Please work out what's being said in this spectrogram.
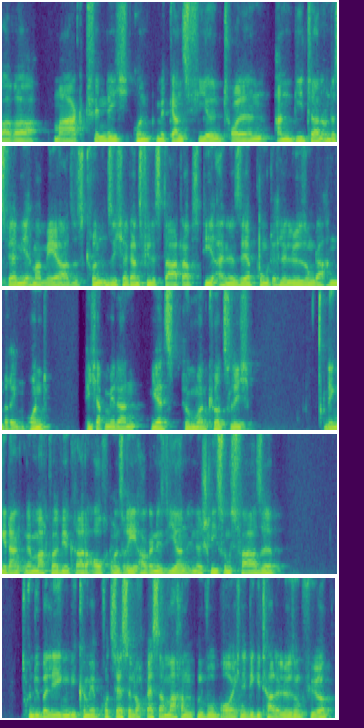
unüberschaubarer Markt, finde ich, und mit ganz vielen tollen Anbietern. Und es werden ja immer mehr. Also es gründen sich ja ganz viele Startups, die eine sehr punktuelle Lösung da anbringen. Und ich habe mir dann jetzt irgendwann kürzlich den Gedanken gemacht, weil wir gerade auch uns reorganisieren in der Schließungsphase und überlegen, wie können wir Prozesse noch besser machen und wo brauche ich eine digitale Lösung für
